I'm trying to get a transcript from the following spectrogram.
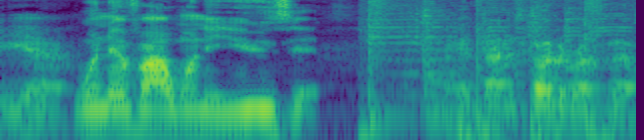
Yeah. whenever I want to use it. Okay, now discard the bronze player.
